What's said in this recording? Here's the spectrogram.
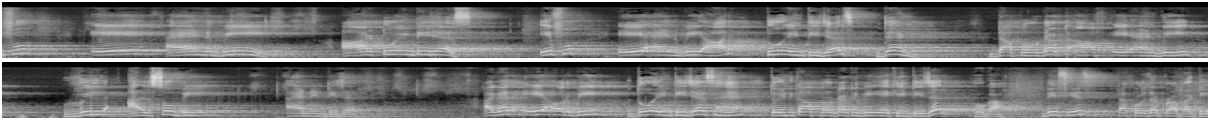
If A and B are two integers, if A and B are two integers then the product of A and B will also be an integer अगर ए और बी दो इंटीजर्स हैं तो इनका प्रोडक्ट भी एक इंटीजर होगा this is the closure property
